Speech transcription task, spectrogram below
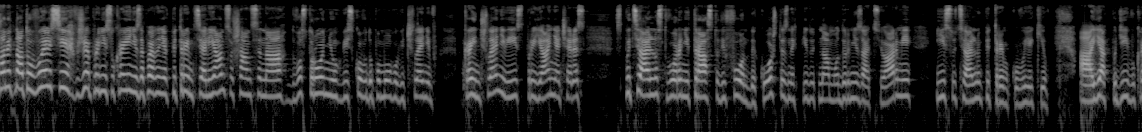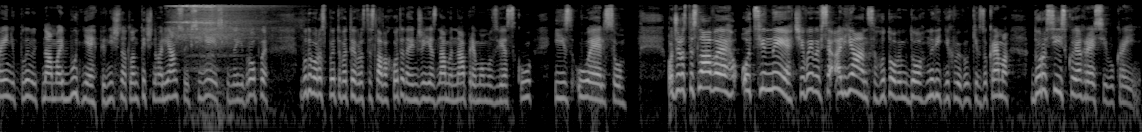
Саміт НАТО в Вельсі вже приніс Україні запевнення в підтримці альянсу, шанси на двосторонню військову допомогу від членів країн-членів і сприяння через спеціально створені трастові фонди. Кошти з них підуть на модернізацію армії і соціальну підтримку вояків. А як події в Україні вплинуть на майбутнє Північно-Атлантичного альянсу і всієї східної Європи? Будемо розпитувати в Ростислава Хотина. Він же є з нами на прямому зв'язку із Уельсу. Отже, Ростиславе, оціни, чи виявився альянс готовим до новітніх викликів, зокрема до російської агресії в Україні?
